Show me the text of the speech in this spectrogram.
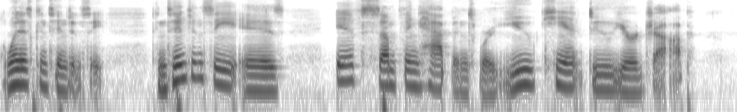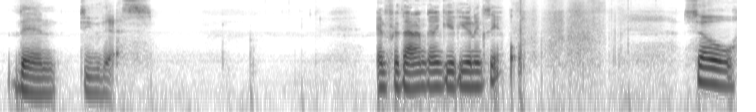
What is contingency? Contingency is if something happens where you can't do your job, then do this. And for that, I'm going to give you an example. So,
